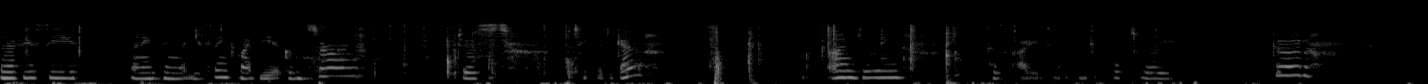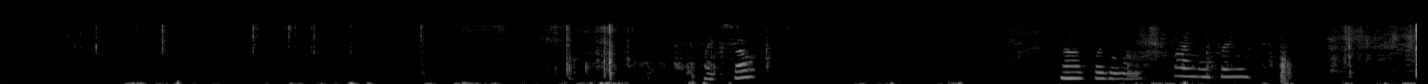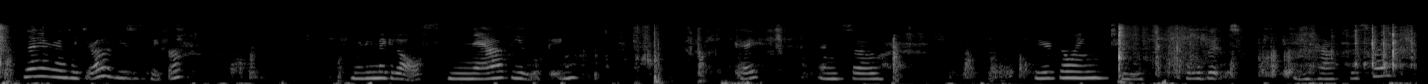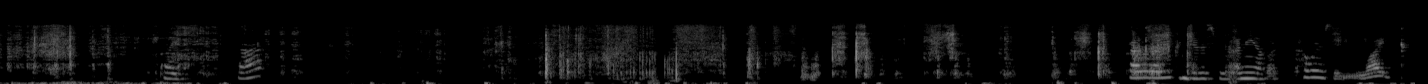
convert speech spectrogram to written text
And if you see anything that you think might be a concern, just take it again, like I'm doing, because I don't think it looks very good. Like so. Now it's like a little triangle thing. Then you're going to take your other pieces of paper. And you're going to make it all snazzy looking. Okay? And so you're going to fold it in half this way. Like that. By the way, you can do this with any other colors that you like.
